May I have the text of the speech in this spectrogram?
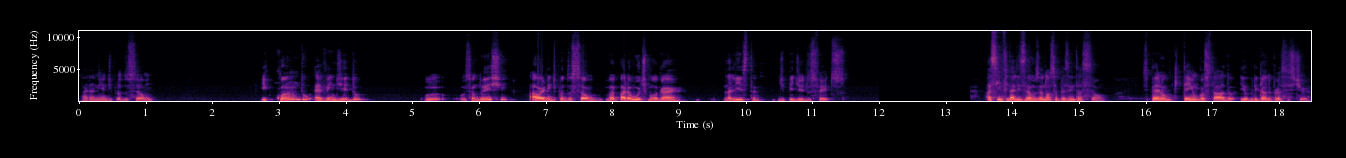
para a linha de produção, e quando é vendido o, o sanduíche, a ordem de produção vai para o último lugar na lista de pedidos feitos. Assim finalizamos a nossa apresentação. Espero que tenham gostado e obrigado por assistir.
